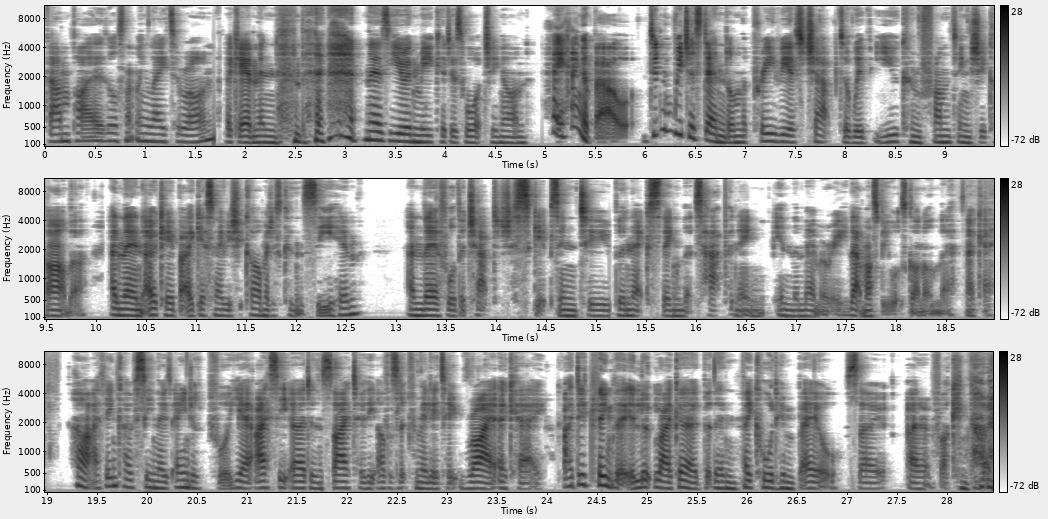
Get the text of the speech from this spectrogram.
vampires or something later on? Okay, and then there's you and Mika just watching on. Hey, hang about. Didn't we just end on the previous chapter with you confronting Shikama? And then, okay, but I guess maybe Shikama just couldn't see him and therefore the chapter just skips into the next thing that's happening in the memory. That must be what's gone on there. Okay. Huh, I think I've seen those angels before. Yeah, I see Urd and Saito, the others look familiar too. Right, okay. I did think that it looked like Urd, but then they called him Bale, so I don't fucking know.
